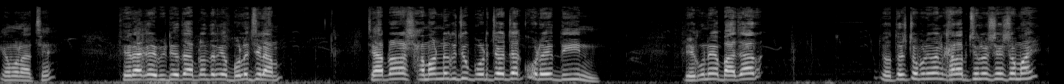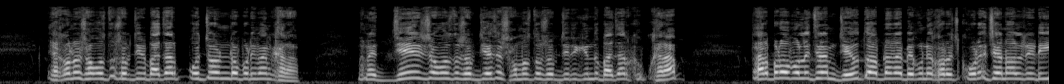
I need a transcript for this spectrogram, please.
কেমন আছে। তো এর আগের ভিডিওতে আপনাদেরকে বলেছিলাম যে আপনারা সামান্য কিছু পরিচর্যা করে দিন। বেগুনের বাজার যথেষ্ট পরিমাণ খারাপ ছিল সেই সময় এখনও সমস্ত সবজির বাজার প্রচণ্ড পরিমাণ খারাপ। মানে যে সমস্ত সবজি আছে, সমস্ত সবজিরই কিন্তু বাজার খুব খারাপ। তারপরেও বলেছিলাম, যেহেতু আপনারা বেগুনে খরচ করেছেন অলরেডি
